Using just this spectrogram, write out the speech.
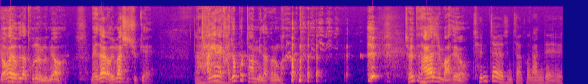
너가 여기다 돈을 넣으면 매달 얼마씩 줄게. 아. 자기네 가족부터 합니다 그런 거. 절대 당하지 마세요. 진짜야, 진짜 그건 안 돼.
